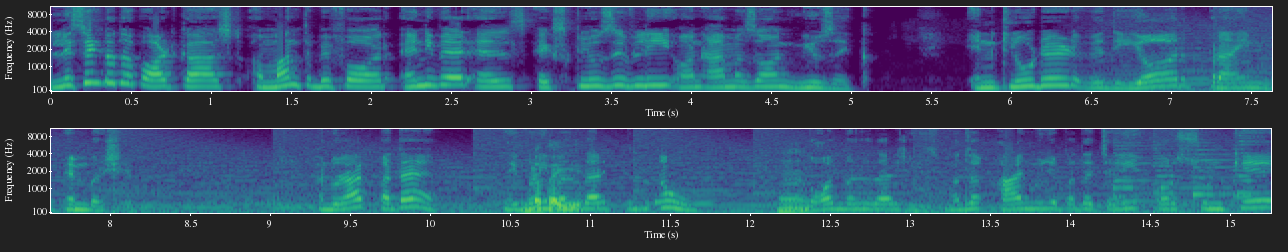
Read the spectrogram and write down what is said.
Listen to the podcast a month before anywhere else exclusively on Amazon Music, included with your Prime membership. अनुराग पता है? एक बड़ी मज़ेदार चीज़ बताऊँ? हम्म, बहुत मज़ेदार चीज़। मतलब आज मुझे पता चली और सुन के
